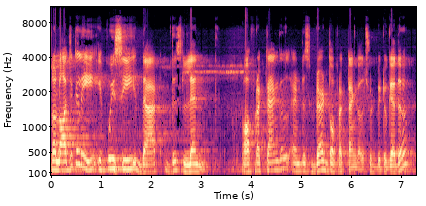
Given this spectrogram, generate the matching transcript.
Now logically if we see that this length of rectangle and this breadth of rectangle should be together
